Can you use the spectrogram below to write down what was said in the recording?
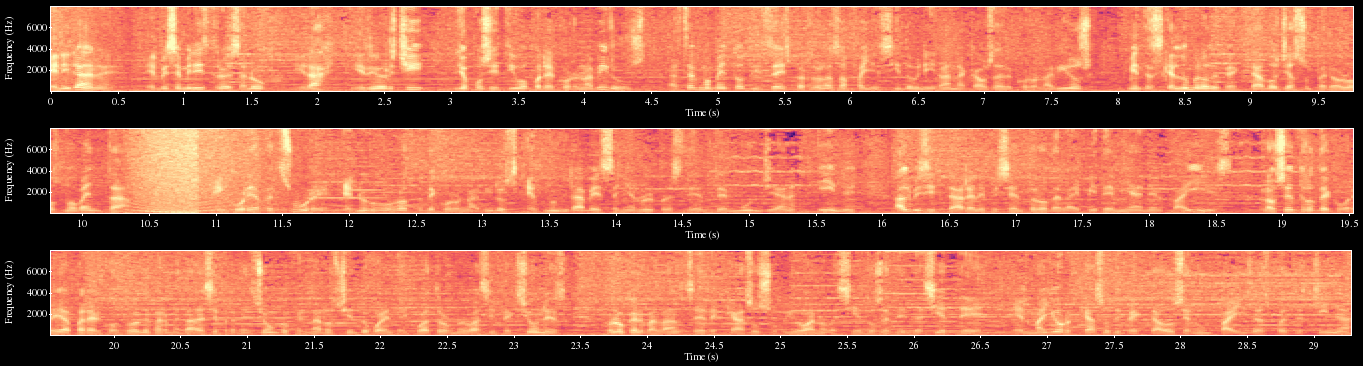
En Irán, el viceministro de Salud, Irak Iriarchi, dio positivo por el coronavirus. Hasta el momento, 16 personas han fallecido en Irán a causa del coronavirus, mientras que el número de infectados ya superó los 90. En Corea del Sur, el nuevo brote de coronavirus es muy grave, señaló el presidente Moon Jae-in al visitar el epicentro de la epidemia en el país. Los Centros de Corea para el Control de Enfermedades y Prevención confirmaron 144 nuevas infecciones, con lo que el balance de casos subió a 977, el mayor caso de infectados en un país después de China,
